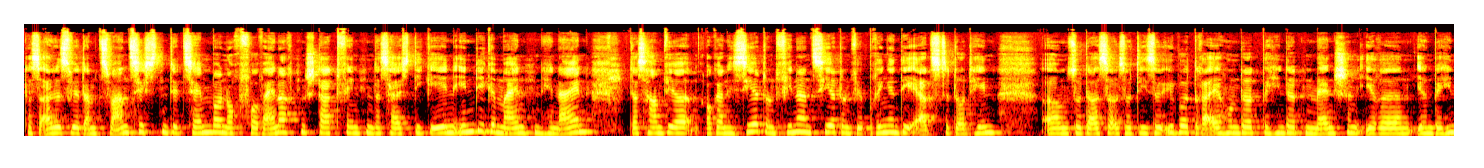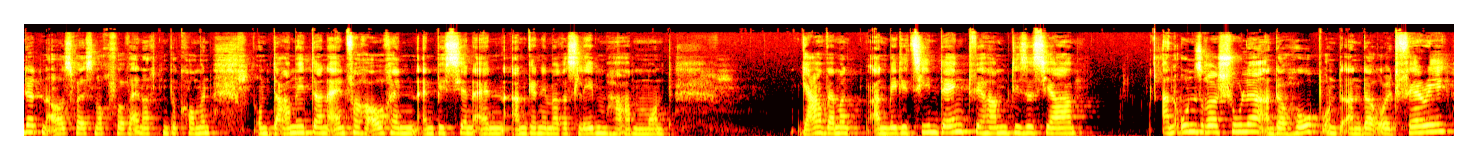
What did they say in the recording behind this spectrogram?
Das alles wird am 20. Dezember noch vor Weihnachten stattfinden. Das heißt, die gehen in die Gemeinden hinein. Das haben wir organisiert und finanziert und wir bringen die Ärzte dorthin, ähm, sodass also diese über 300 behinderten Menschen ihre, ihren Behindertenausweis noch vor Weihnachten bekommen und damit dann einfach auch ein, ein bisschen ein angenehmeres Leben haben. Und ja, wenn man an Medizin denkt, wir haben dieses Jahr an unserer Schule, an der Hope und an der Old Ferry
